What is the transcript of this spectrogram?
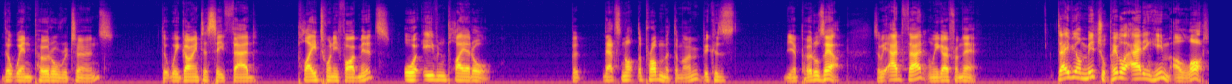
that when Poeltl returns, that we're going to see Thad play 25 minutes or even play at all. But that's not the problem at the moment because yeah, Poeltl's out. So we add Thad and we go from there. Davion Mitchell, people are adding him a lot.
